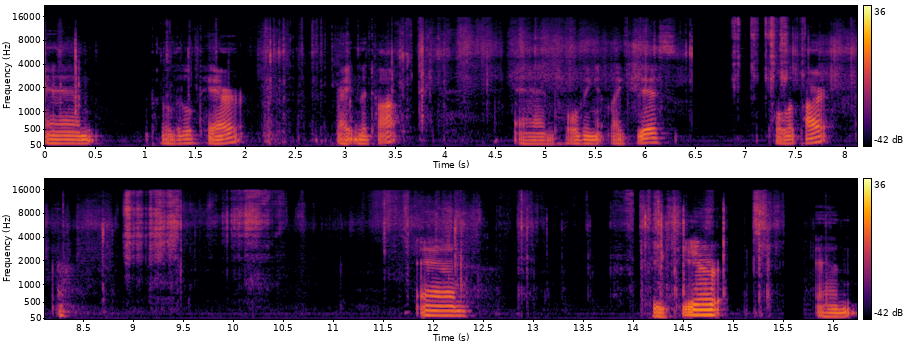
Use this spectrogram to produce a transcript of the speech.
and a little tear right in the top and holding it like this, pull apart and take here and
